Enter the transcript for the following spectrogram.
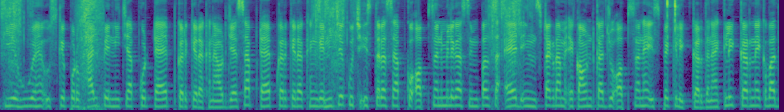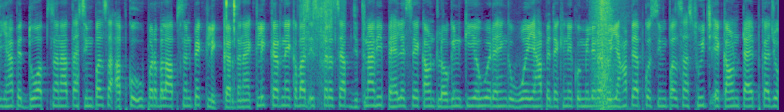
किए हुए हैं, उसके प्रोफ़ाइल पे नीचे आपको टैप करके रखना है और जैसे आप टैप करके रखेंगे, नीचे कुछ इस तरह से आपको ऑप्शन मिलेगा। सिंपल सा एड इंस्टाग्राम अकाउंट का जो ऑप्शन है, इस पर क्लिक कर देना है। क्लिक करने के बाद यहाँ पे दो ऑप्शन आता है। सिंपल सा आपको ऊपर वाला ऑप्शन पे क्लिक कर देना है। क्लिक करने के बाद इस तरह से आप जितना भी पहले से अकाउंट लॉग किए हुए रहेंगे, वो यहाँ पे देखने को मिलेगा। तो यहाँ पे आपको सिंपल सा स्विच अकाउंट टाइप का जो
